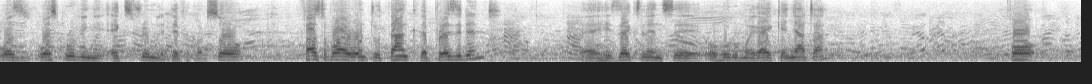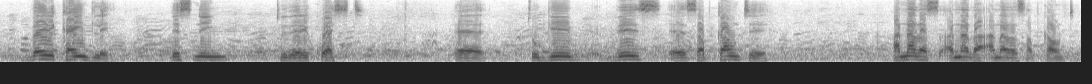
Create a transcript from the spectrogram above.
was, was proving extremely difficult. So, first of all, I want to thank the President, uh, His Excellency Uhuru Muigai Kenyatta, for very kindly listening to the request uh, to give this uh, sub-county another, another, another sub-county.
